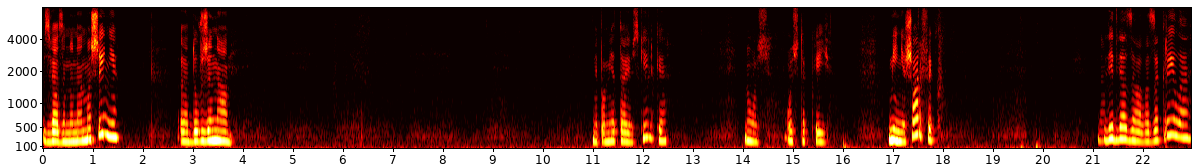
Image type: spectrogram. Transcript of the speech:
зв'язано на машині. Довжина не пам'ятаю скільки. Ну, ось, ось такий міні-шарфик. Відв'язала, закрила,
